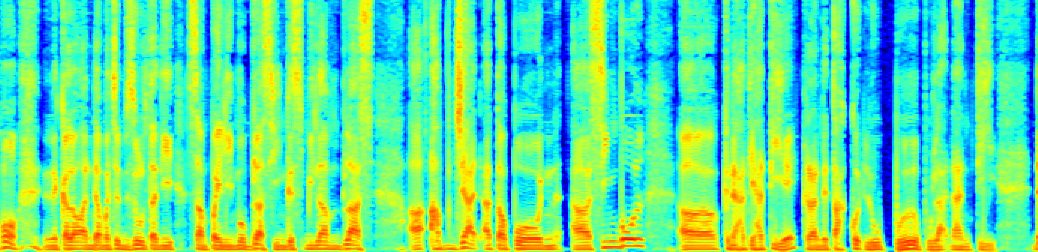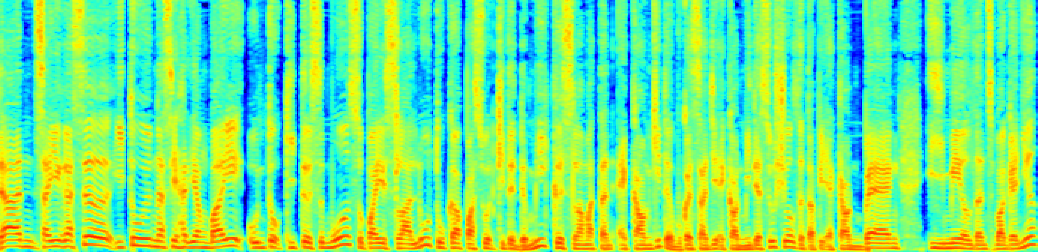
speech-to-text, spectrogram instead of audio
Kalau anda macam Zul tadi sampai 15 hingga 19 uh, abjad ataupun uh, simbol uh, kena hati-hati eh kerana takut lupa pula nanti. Dan saya rasa itu nasihat yang baik untuk kita semua supaya selalu tukar password kita demi keselamatan akaun kita bukan saja akaun media sosial tetapi akaun bank, email dan sebagainya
